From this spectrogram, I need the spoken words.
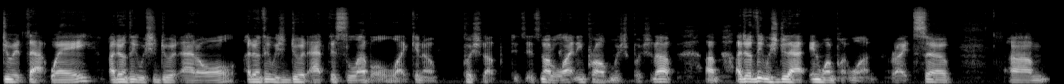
do it that way. I don't think we should do it at all. I don't think we should do it at this level, like, you know, push it up. It's, it's not a lightning problem. We should push it up. Um, I don't think we should do that in 1.1, right? So um,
